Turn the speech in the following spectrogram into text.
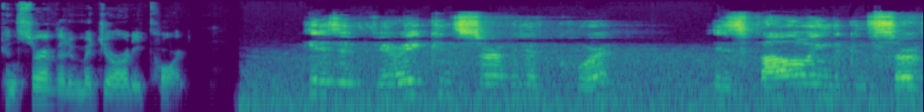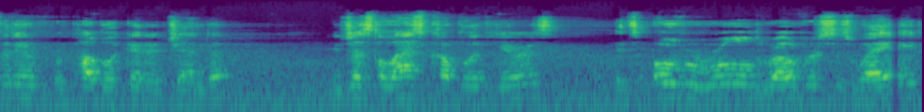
conservative majority court. It is a very conservative court. Is following the conservative Republican agenda. In just the last couple of years, it's overruled Roe versus Wade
